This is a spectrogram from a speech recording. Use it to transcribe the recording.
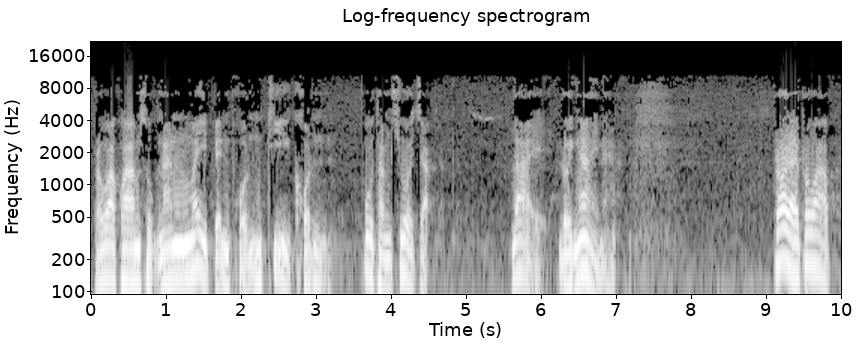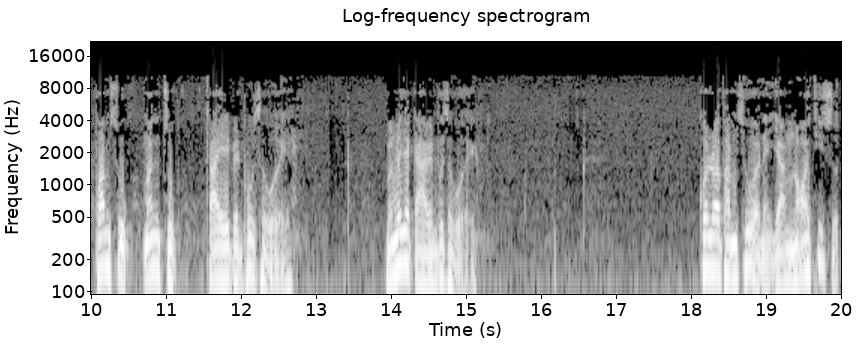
เพราะว่าความสุขนั้นไม่เป็นผลที่คนผู้ทำชั่วจะได้โดยง่ายนะฮะ เพราะอะไรเพราะว่าความสุขมันสุขใจเป็นผู้เสวย มันไม่ใช่กายเป็นผู้เสวย คนเราทำชั่วเนี่ยอย่างน้อยที่สุด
